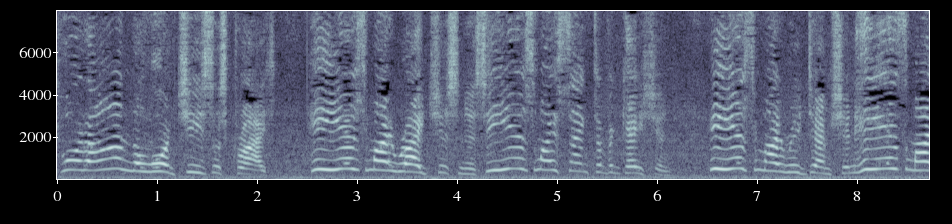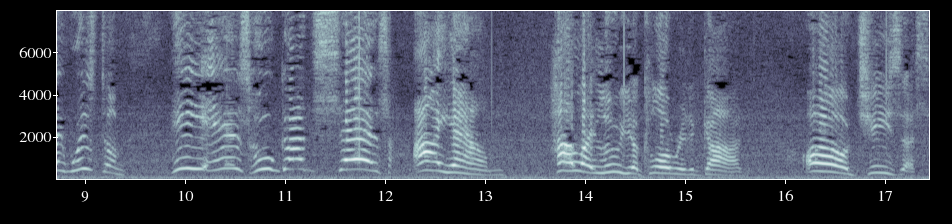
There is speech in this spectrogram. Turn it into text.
put on the Lord Jesus Christ. He is my righteousness. He is my sanctification. He is my redemption. He is my wisdom. He is who God says I am. Hallelujah. Glory to God. Oh, Jesus.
